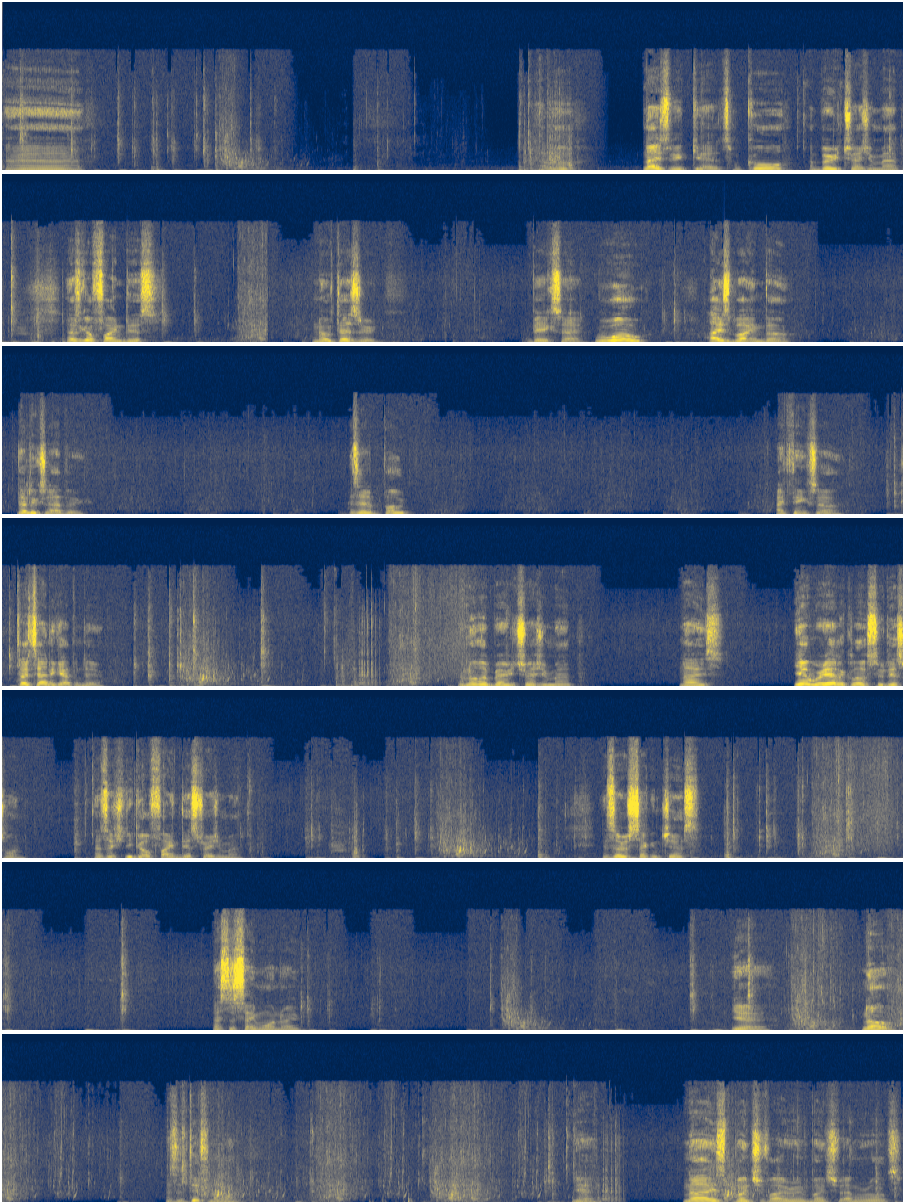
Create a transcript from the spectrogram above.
Uh. Hello. Nice, we get some cool a buried treasure map. Let's go find this. No desert. Big sad. Whoa! Ice biome though. That looks epic. Is that a boat? I think so. Titanic happened here. Another buried treasure map. Nice. Yeah, we're hella close to this one. Let's actually go find this treasure map. Is there a second chest? That's the same one, right? Yeah. No. That's a different one. Yeah. Nice bunch of iron, bunch of emeralds.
